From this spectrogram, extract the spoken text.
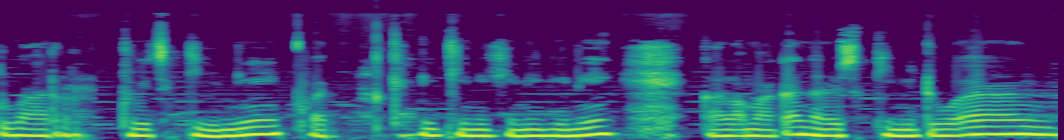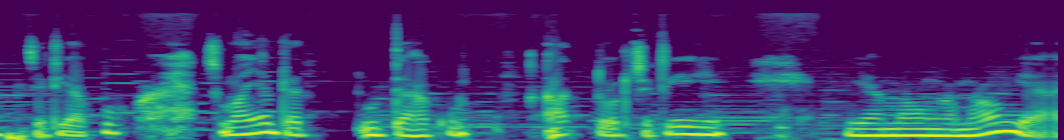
keluar duit segini buat gini gini gini gini kalau makan harus segini doang. Jadi aku semuanya udah udah aku atur. Jadi ya mau nggak mau ya.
